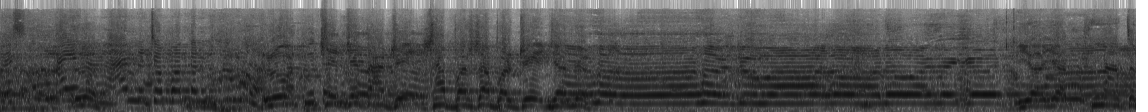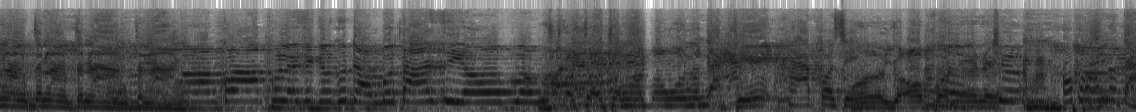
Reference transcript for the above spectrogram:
wis ayo anu copotan Lho, cek cek tadi, sabar sabar, Dek. Jangan. Aduh, lara, aduh, Ya ya, tenang tenang tenang tenang tenang. Kok aku lek sikilku amputasi apa, Wis aja ngomong ngono ta, Dik. apa sih? Oh, ya apa ngene? apa anu ta?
